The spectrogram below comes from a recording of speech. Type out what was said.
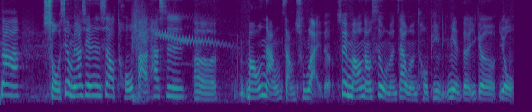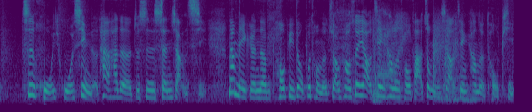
那首先我们要先认识到头发它是呃毛囊长出来的，所以毛囊是我们在我们头皮里面的一个有。是活活性的，它有它的就是生长期。那每个人的头皮都有不同的状况，所以要有健康的头发，重点是要有健康的头皮。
